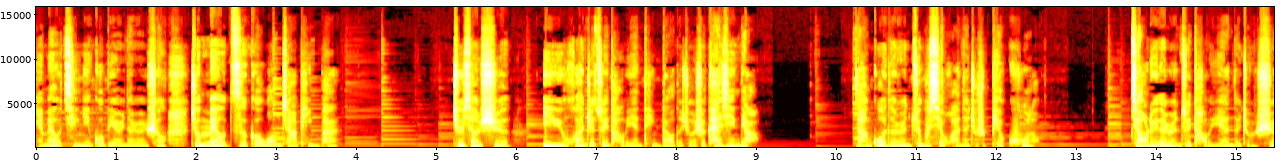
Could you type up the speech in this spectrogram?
也没有经历过别人的人生，就没有资格妄加评判。就像是抑郁患者最讨厌听到的就是开心点儿，难过的人最不喜欢的就是别哭了，焦虑的人最讨厌的就是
